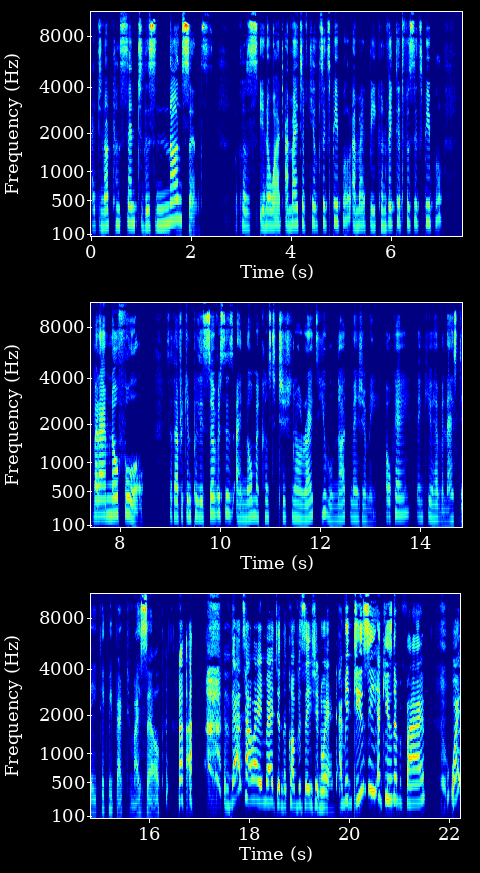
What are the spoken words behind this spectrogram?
I do not consent to this nonsense. Because you know what? I might have killed six people. I might be convicted for six people, but I'm no fool. South African Police Services, I know my constitutional rights. You will not measure me. Okay? Thank you. Have a nice day. Take me back to my cell. That's how I imagine the conversation went. I mean, do you see accused number five? Why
